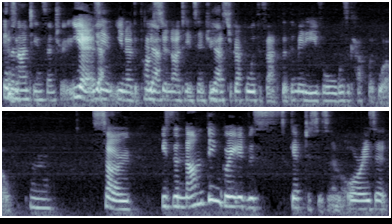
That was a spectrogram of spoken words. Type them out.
in the 19th century. yeah, yeah. in, you know, the Protestant 19th century Yeah. has to grapple with the fact that the medieval was a Catholic world. Mm. So, is the nun thing greeted with skepticism, or is it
